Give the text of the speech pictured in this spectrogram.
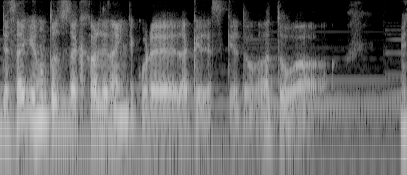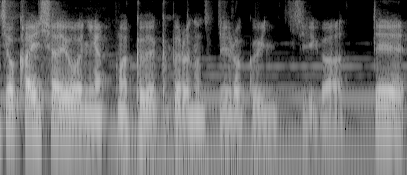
で、最近本当自宅から出ないんでこれだけですけど、あとは一応会社用に MacBook Pro の16インチがあって、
